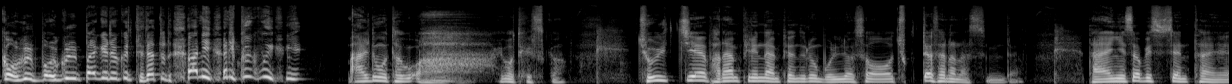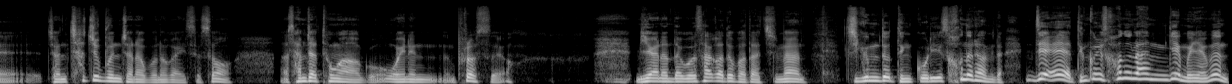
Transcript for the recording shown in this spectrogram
그 얼굴 얼굴 빨개졌고 대답도 아니 아니 그, 그 말도 못하고. 와 이거 어떻게 했을까? 졸지에 바람 피는 남편으로 몰려서 죽다 살아났습니다. 다행히 서비스 센터에 전 차주분 전화번호가 있어서 삼자 통화하고 오해는 풀었어요. 미안하다고 사과도 받았지만 지금도 등골이 서늘합니다. 이제 등골이 서늘한 게 뭐냐면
